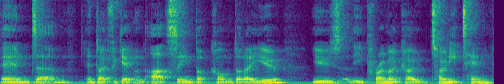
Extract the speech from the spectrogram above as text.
And um, and don't forget on artscene.com.au, use the promo code Tony10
